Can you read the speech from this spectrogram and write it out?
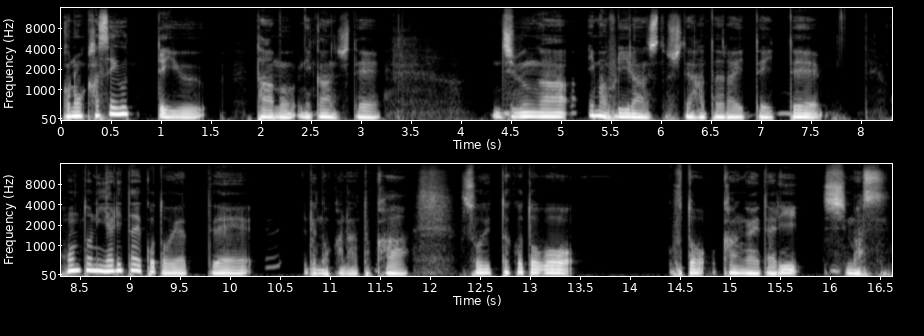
この稼ぐっていうタームに関して自分が今フリーランスとして働いていて本当にやりたいことをやってるのかなとかそういったことをふと考えたりします。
